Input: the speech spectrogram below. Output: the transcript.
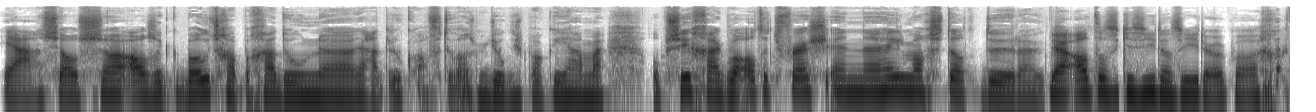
ja, zelfs uh, als ik boodschappen ga doen, uh, ja, dat doe ik af en toe wel eens mijn joggings pakken. Ja, maar op zich ga ik wel altijd fresh en uh, helemaal gesteld de deur uit. Ja, altijd als ik je zie, dan zie je er ook wel goed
